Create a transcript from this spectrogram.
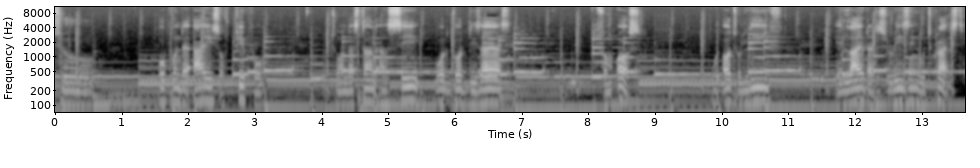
to open the eyes of people to understand and see what God desires from us. We ought to live a life that is risen with Christ.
